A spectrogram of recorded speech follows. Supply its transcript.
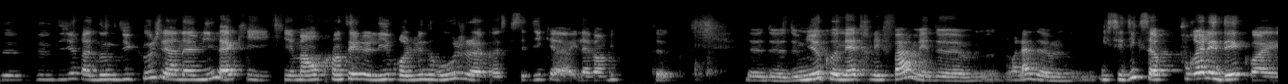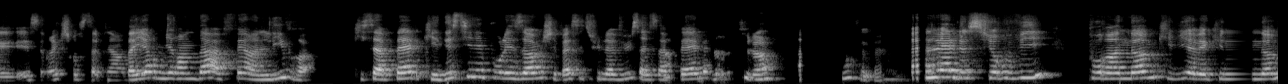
de, de, dire. Donc, du coup, j'ai un ami là qui, qui m'a emprunté le livre Lune Rouge parce qu'il s'est dit qu'il avait envie de, de, de, mieux connaître les femmes et de. Voilà, de, il s'est dit que ça pourrait l'aider, quoi. Et, c'est vrai que je trouve ça bien. D'ailleurs, Miranda a fait un livre qui s'appelle, qui est destiné pour les hommes. Je sais pas si tu l'as vu, ça s'appelle. Tu l'as Manuel de survie pour un homme qui vit avec une, homme,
